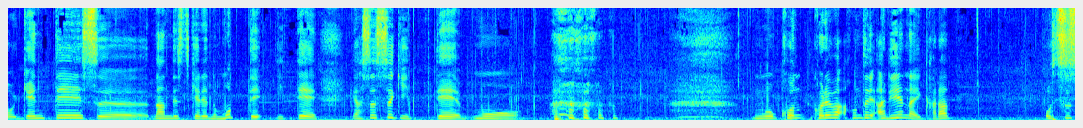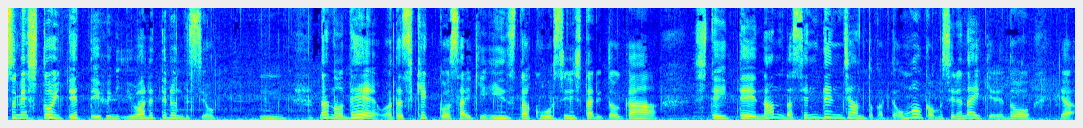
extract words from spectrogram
を限定数なんですけれど持っていて安すぎてもう もうここれは本当にありえないからおすすめしといてっていう風に言われてるんですよ。うん、なので私結構最近インスタ更新したりとかしていてなんだ宣伝じゃんとかって思うかもしれないけれどいや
